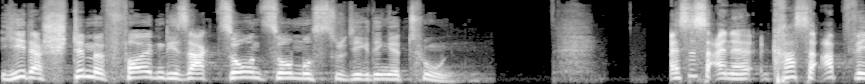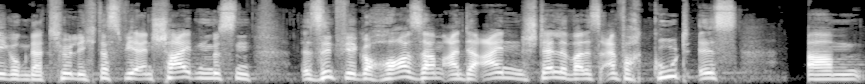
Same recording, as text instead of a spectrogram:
jeder Stimme folgen, die sagt, so und so musst du die Dinge tun. Es ist eine krasse Abwägung natürlich, dass wir entscheiden müssen, sind wir gehorsam an der einen Stelle, weil es einfach gut ist, ähm,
